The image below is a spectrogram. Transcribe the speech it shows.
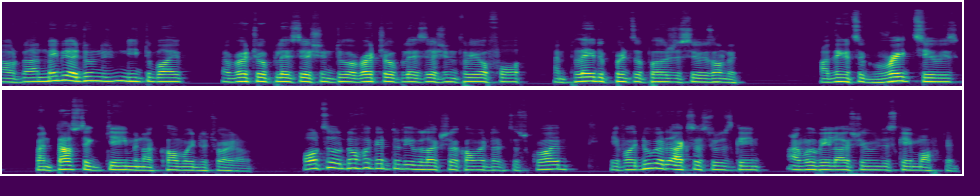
out. And maybe I do need to buy a retro PlayStation 2, a retro PlayStation 3 or 4, and play the Prince of Persia series on it. I think it's a great series, fantastic game, and I can't wait to try it out. Also, don't forget to leave a like, share, comment, and subscribe. If I do get access to this game, I will be live streaming this game often.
